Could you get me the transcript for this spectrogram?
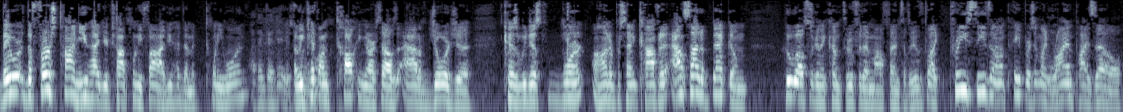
they were the first time you had your top twenty-five. You had them at twenty-one. I think I did. And we kept on talking ourselves out of Georgia because we just weren't 100% confident. Outside of Beckham, who else was going to come through for them offensively? It was like preseason on paper, something like Yeah. Ryan Peisel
